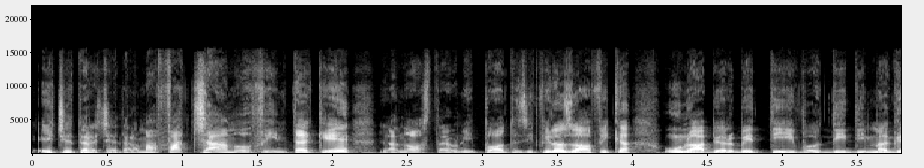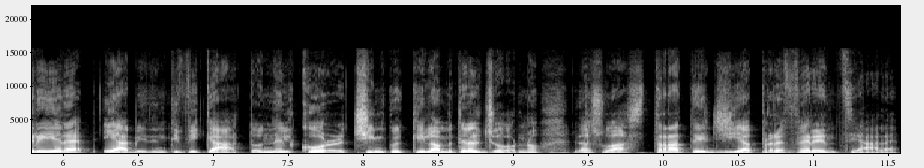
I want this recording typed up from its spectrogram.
eccetera, eccetera. Ma facciamo finta che, la nostra è un'ipotesi filosofica, uno abbia l'obiettivo di dimagrire e abbia identificato nel correre 5 km al giorno la sua strategia preferenziale.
